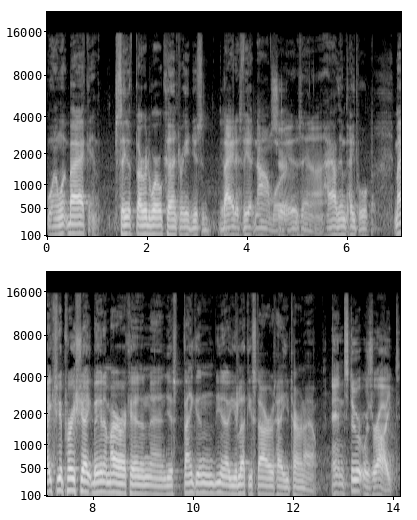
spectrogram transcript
when I went back and see a third world country, just as bad as Vietnam Sure. was, and uh, how them people makes you appreciate being American and, and just thinking, you know, your lucky stars how you turn out. And Stuart was right.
